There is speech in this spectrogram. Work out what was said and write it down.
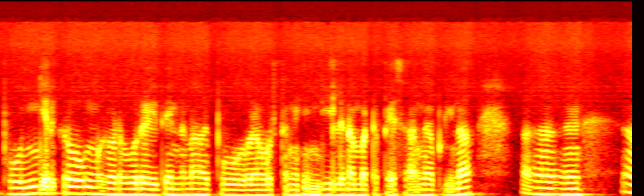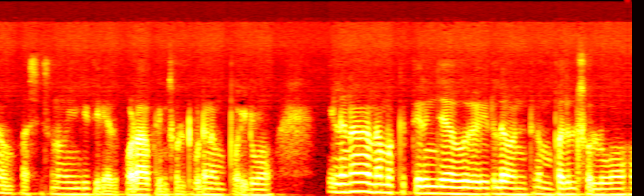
இப்போது இங்கே இருக்கிறவங்களோட ஒரு இது என்னென்னா இப்போது ஒருத்தங்க ஹிந்தியில் நம்மகிட்ட பேசுகிறாங்க அப்படின்னா ஃபஸ்ட்டு சொன்ன ஹிந்தி தெரியாது போடா அப்படின்னு சொல்லிட்டு கூட நம்ம போயிடுவோம். இல்லைன்னா நமக்கு தெரிஞ்ச ஒரு இதில் வந்துட்டு நம்ம பதில் சொல்லுவோம்.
